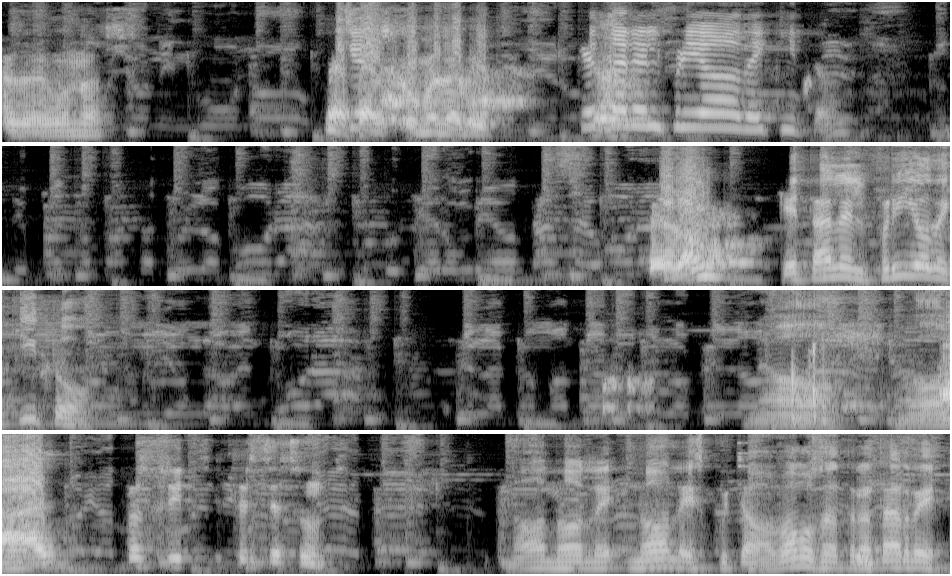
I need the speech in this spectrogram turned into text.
de algunos... Ya sabes cómo es la vida. ¿Qué tal el frío de Quito? ¿Perdón? ¿Qué tal el frío de Quito? No, no, Ah, no, este asunto. no, no le, no le escuchamos. Vamos a tratar de,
